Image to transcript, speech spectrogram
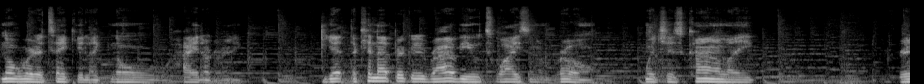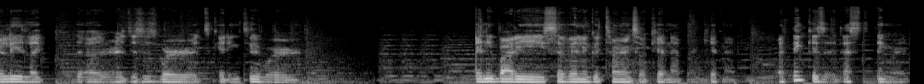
nowhere to take you, like no hideout or anything. Yet the kidnapper could rob you twice in a row, which is kind of like really like uh, this is where it's getting to where anybody civilian could turn into a kidnapper and kidnap you. I think is that's the thing, right?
